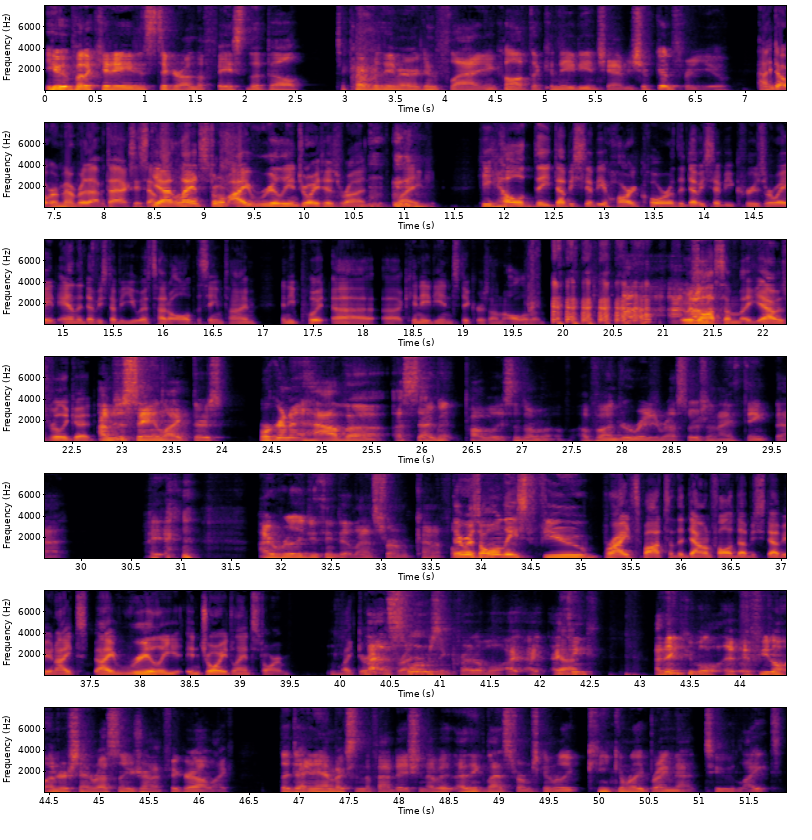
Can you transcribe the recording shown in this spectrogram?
He would put a Canadian sticker on the face of the belt to cover the American flag and call it the Canadian Championship. Good for you. I don't remember that, but that actually sounds yeah, fun. Lance Storm, I really enjoyed his run. Like he held the WCW Hardcore, the WCW Cruiserweight, and the WCW US title all at the same time, and he put uh, uh, Canadian stickers on all of them. I- It was I'm- awesome. Like, yeah, it was really good. I'm just saying, like, there's we're gonna have a, a segment probably sometime of, of underrated wrestlers, and I think that I I really do think that Lance Storm kind of There was down. only few bright spots of the downfall of WCW, and I I really enjoyed Lance Storm. Mm-hmm. Like during Lance. Storm is incredible. I I, I Yeah. think I think people if, if you don't understand wrestling, you're trying to figure out like the dynamics and the foundation of it. I think Lance Storm's can really he can really bring that to light.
